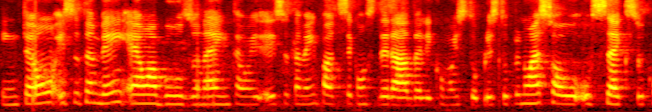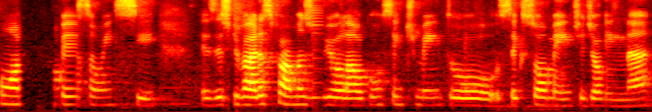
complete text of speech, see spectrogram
Então, isso também é um abuso, né? Então, isso também pode ser considerado ali como estupro. Estupro não é só o, o sexo com a pessoa em si. Existem várias formas de violar o consentimento sexualmente de alguém, né?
